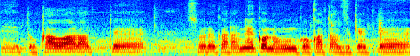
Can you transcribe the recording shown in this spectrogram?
えーと、顔洗ってそれから猫のうんこ片付けて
